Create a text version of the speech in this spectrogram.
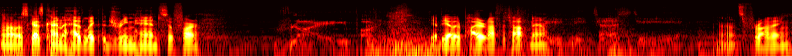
Well, this guy's kind of had like the dream hand so far. You have the other pirate off the top now. No, it's frothing.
